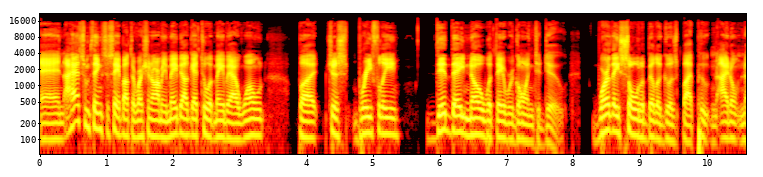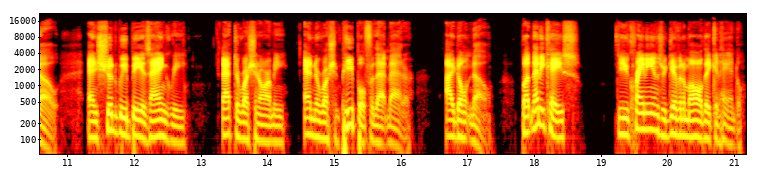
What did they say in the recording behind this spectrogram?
And I had some things to say about the Russian army. Maybe I'll get to it, maybe I won't. But just briefly, did they know what they were going to do? Were they sold a bill of goods by Putin? I don't know. And should we be as angry at the Russian army and the Russian people for that matter? I don't know. But in any case, the Ukrainians are giving them all they can handle.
